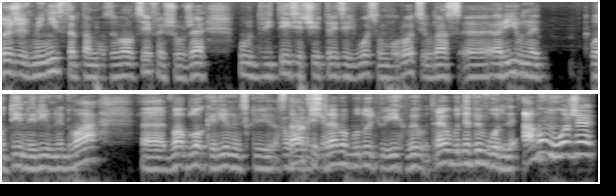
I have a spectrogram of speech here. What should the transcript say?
той же міністр там називав цифри, що вже у 2038 році у нас е, рівне один і рівне два, е, два блоки рівненської станції треба будуть їх треба буде виводити. Або може.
